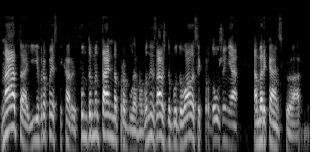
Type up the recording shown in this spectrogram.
НАТО і європейські армії фундаментальна проблема. Вони завжди будувалися як продовження американської армії.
